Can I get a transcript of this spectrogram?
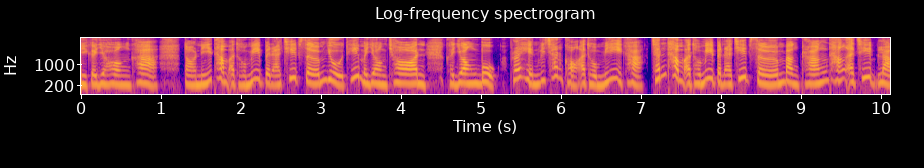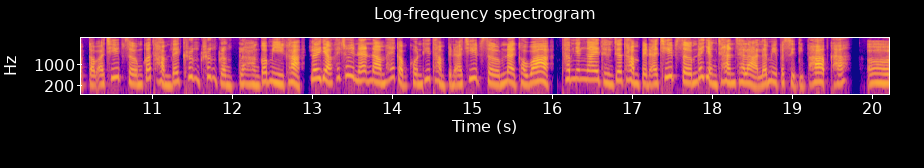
มีกะยองค่ะ ตอนนี้ทำอะโทมี่เป็นอาชีพเสริมอยู่ที่มยองชอนขยองบุก เพราะเห็นวิชั่นของอะโทมี่ค่ะ ฉันทำอะโทมี่เป็นอาชีพเสริมบางครั้งทั้งอาชีพหลักกับอาชีพเสริมก็ทำได้ครึ่งครึ่งกลางๆ ก็มีค่ะ เลยอยากให้ช่วยแนะนำให้กับคนที่ทำเป็นอาชีพเสริมหน่อยค่ะว่าทำยังไงถึงจะทำเป็นอาชีพเสริมได้อย่างชันฉลาดและมีประสิทธิภาพคะ เออ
